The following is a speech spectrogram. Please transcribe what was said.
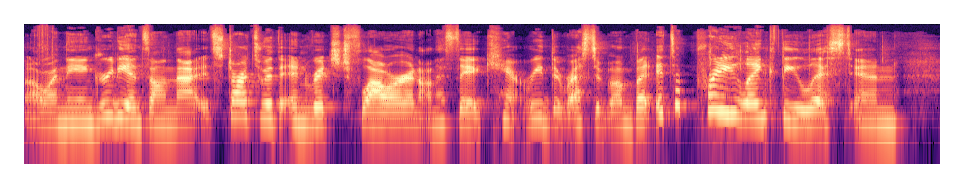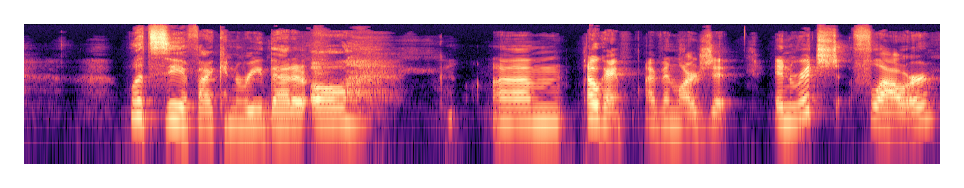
oh, and the ingredients on that, it starts with enriched flour, and honestly, I can't read the rest of them, but it's a pretty lengthy list, and let's see if I can read that at all. Um, okay, I've enlarged it. Enriched flour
